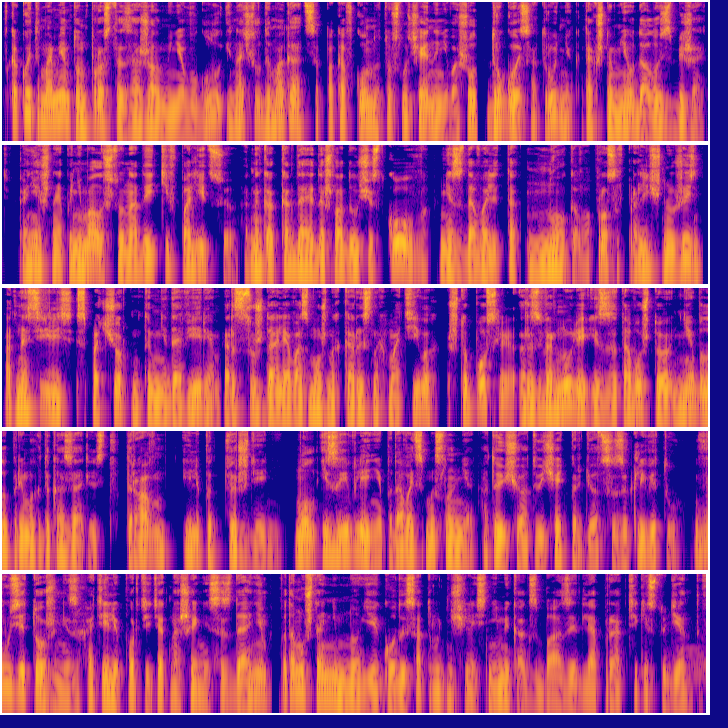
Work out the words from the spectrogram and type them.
В какой-то момент он просто зажал меня в углу и начал домогаться, пока в комнату случайно не вошел другой сотрудник, так что мне удалось сбежать. Конечно, я понимала, что надо идти в полицию, однако, когда я дошла до участкового, мне задавали так много вопросов про личную жизнь, относились с подчеркнутым недоверием, рассуждали о возможных корыстных мотивах, что после развернули из-за того, что не было прямых доказательств, травм или подтверждений. Мол, и заявление подавать смысла нет, а то еще отвечать придется за клевету. В ВУЗе тоже не захотели портить отношения с изданием, потому что они многие годы сотрудничали с ними как с базой для практики студентов.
